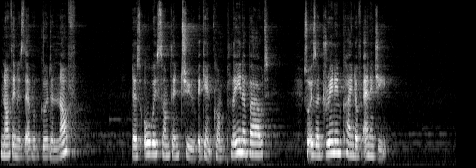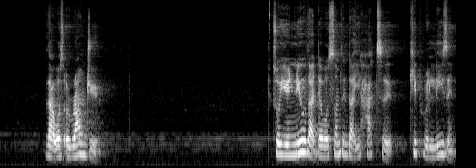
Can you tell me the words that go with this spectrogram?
Nothing is ever good enough. There's always something to again complain about so it's a draining kind of energy that was around you. So you knew that there was something that you had to keep releasing.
